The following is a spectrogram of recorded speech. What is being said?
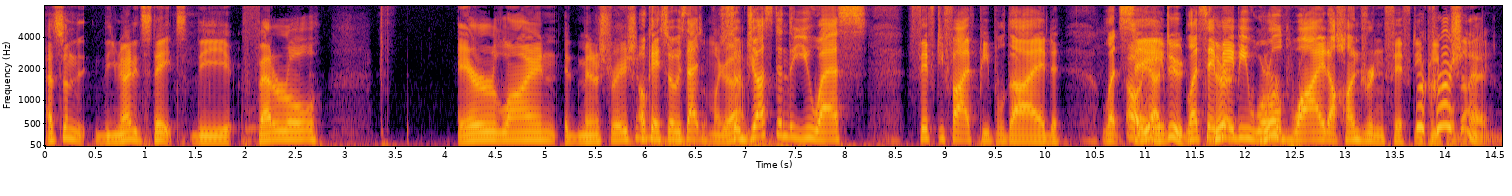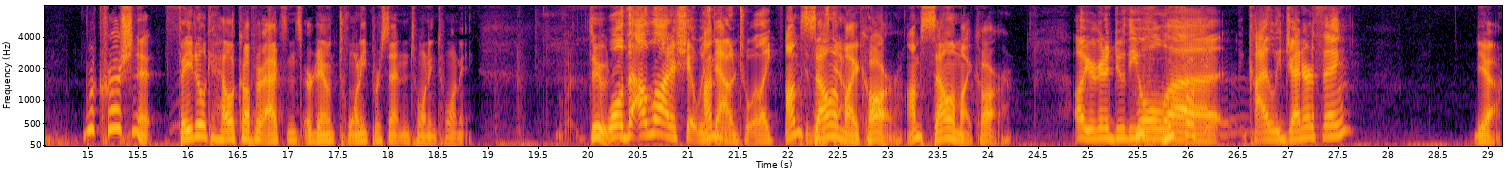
That's from the United States, the Federal Airline Administration. Okay, so is that, like so? that. Just in the U.S., fifty-five people died. Let's say, Oh, yeah, dude. Let's say maybe worldwide, one hundred and fifty we're people crushing died. it. We're crushing it. Fatal helicopter accidents are down 20% in 2020. Dude, Well, the, a lot of shit was I'm- down to it. Like I'm selling my car. I'm selling my car. Oh, you're gonna do the Who- old who uh, Kylie Jenner thing? Yeah.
